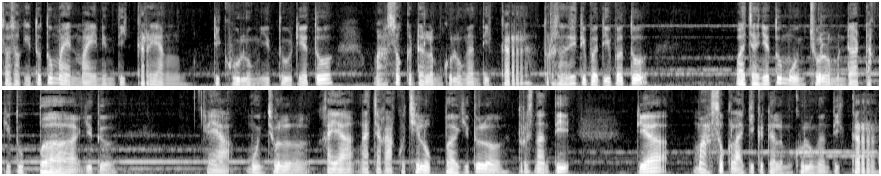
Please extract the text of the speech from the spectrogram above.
Sosok itu tuh main-mainin tiker yang digulung itu. Dia tuh masuk ke dalam gulungan tiker terus nanti tiba-tiba tuh wajahnya tuh muncul mendadak gitu ba gitu. Kayak muncul kayak ngacak aku ciluk ba gitu loh. Terus nanti dia masuk lagi ke dalam gulungan tiker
